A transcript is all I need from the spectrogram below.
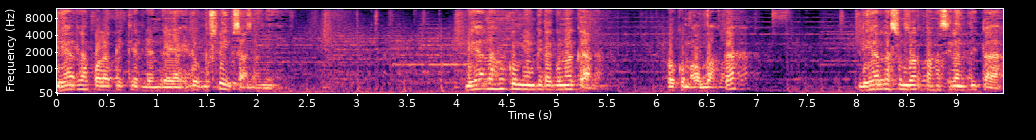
Lihatlah pola pikir dan gaya hidup muslim saat ini. Lihatlah hukum yang kita gunakan, hukum Allah kah? Lihatlah sumber penghasilan kita,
